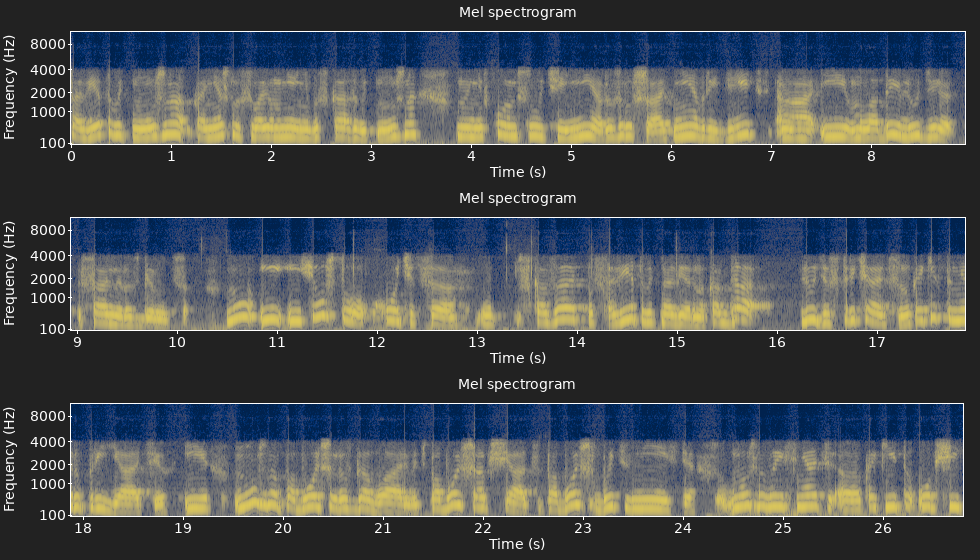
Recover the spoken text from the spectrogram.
советовать нужно, конечно, свое мнение высказывать нужно, но ни в коем случае не разрушать, не вредить. А, и молодые люди сами разберутся. Ну и еще что хочется вот сказать, посоветовать, наверное, когда люди встречаются на каких-то мероприятиях, и нужно побольше разговаривать, побольше общаться, побольше быть вместе. Нужно выяснять э, какие-то общие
